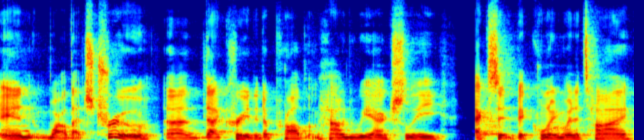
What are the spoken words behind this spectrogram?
And while that's true, uh, that created a problem. How do we actually exit Bitcoin when it's high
